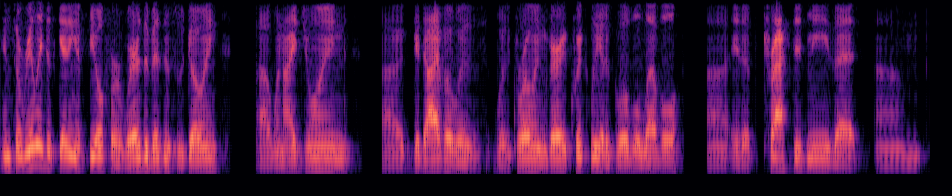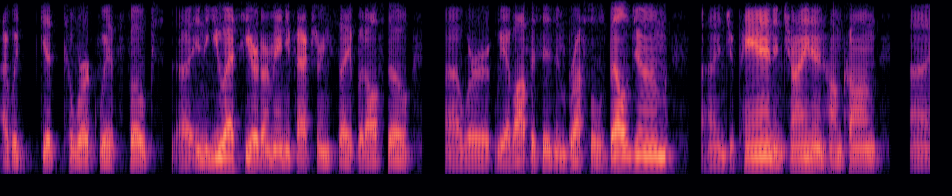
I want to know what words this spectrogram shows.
and so really just getting a feel for where the business was going. Uh, when I joined, uh, Godiva was was growing very quickly at a global level. Uh, it attracted me that um, I would get to work with folks uh, in the U.S. here at our manufacturing site, but also uh, where we have offices in Brussels, Belgium, uh, in Japan, in China, and Hong Kong. Uh,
